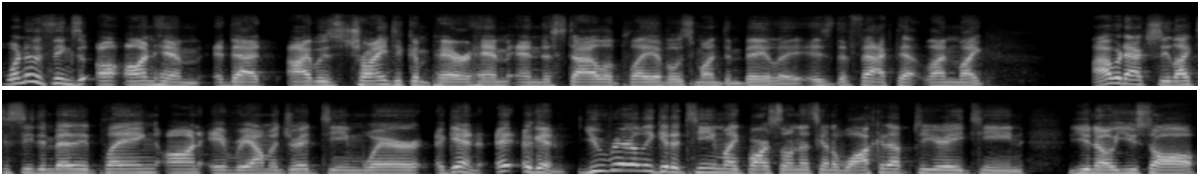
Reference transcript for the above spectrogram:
One of the things on him that I was trying to compare him and the style of play of Ousmane Dembele is the fact that I'm like, I would actually like to see Dembele playing on a Real Madrid team where, again, again, you rarely get a team like Barcelona that's going to walk it up to your 18. You know, you saw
